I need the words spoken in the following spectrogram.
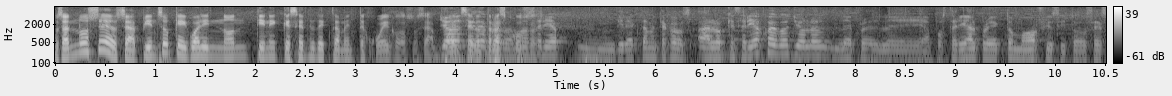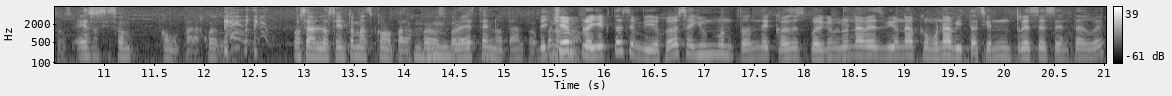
O sea, no sé, o sea, pienso que igual y no tiene que ser directamente juegos, o sea, Yo pueden ser otras acuerdo, cosas. No sería mm, directamente juegos. A lo que sería juegos, yo le, pre- le apostaría al proyecto Morpheus y todos esos. Esos sí son como para juegos. o sea, lo siento más como para juegos, pero este no tanto. De Bueno, hecho, en proyectos en videojuegos hay un montón de cosas. Por ejemplo, una vez vi una como una habitación en 360, güey.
